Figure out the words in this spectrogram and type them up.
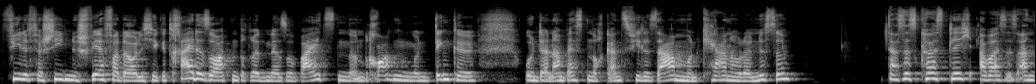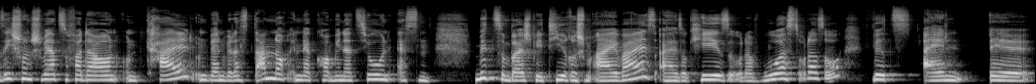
viele verschiedene schwer verdauliche Getreidesorten drin, also Weizen und Roggen und Dinkel und dann am besten noch ganz viele Samen und Kerne oder Nüsse. Das ist köstlich, aber es ist an sich schon schwer zu verdauen und kalt. Und wenn wir das dann noch in der Kombination essen mit zum Beispiel tierischem Eiweiß, also Käse oder Wurst oder so, wird's ein äh,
